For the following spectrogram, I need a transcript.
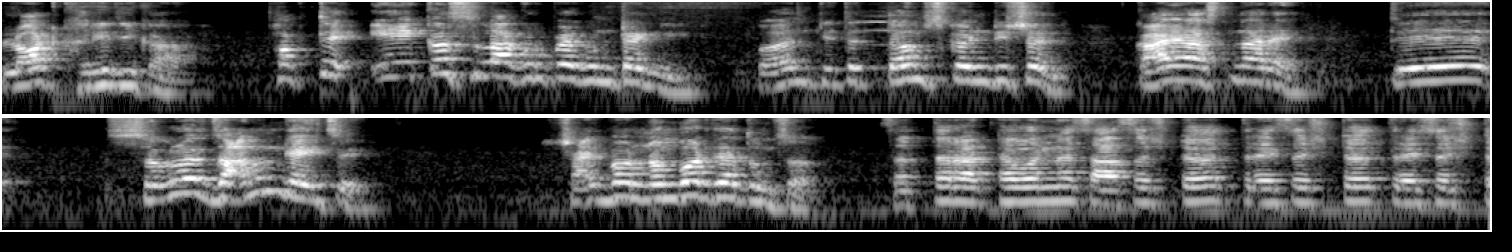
प्लॉट खरेदी करा. फक्त एकच लाख रुपये गुंठ्यांनी. पण तिथे टर्म्स कंडिशन काय असणार आहे ते सगळं जाणून घ्यायचंय. शाहिदभाऊ नंबर द्या तुमचं. सत्तर अठ्ठावन्न सहासष्ट त्रेसष्ट त्रेसष्ट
